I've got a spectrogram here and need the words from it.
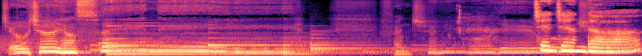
就这样随你，反正我也渐渐的。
